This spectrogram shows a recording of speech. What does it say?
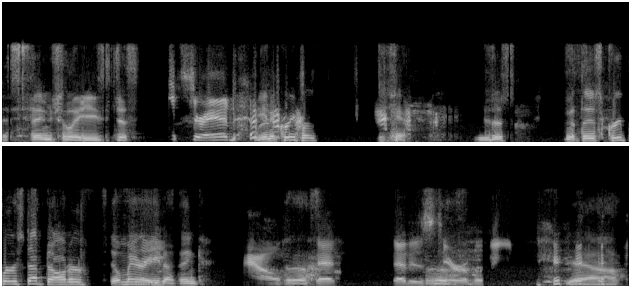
essentially he's just Mr. Ed. being a creeper. Yeah. He's just with his creeper stepdaughter, still married. I think. Wow. That that is Ugh. terrible. Yeah.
